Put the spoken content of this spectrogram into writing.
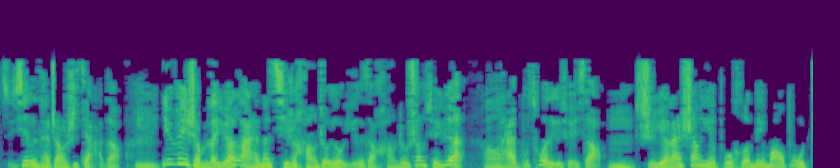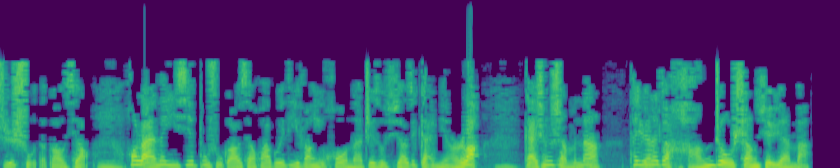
现在才知道是假的。嗯，因为为什么呢？原来呢，其实杭州有一个叫杭州商学院，哦，还不错的一个学校。嗯，是原来商业部和内贸部直属的高校。嗯，后来呢，一些部属高校划归地方以后呢，这所学校就改名了。嗯，改成什么呢？它原来叫杭州商学院吧，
